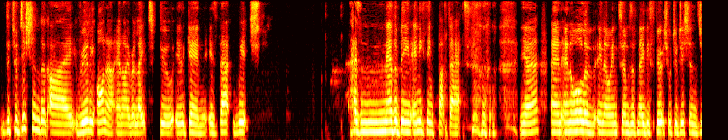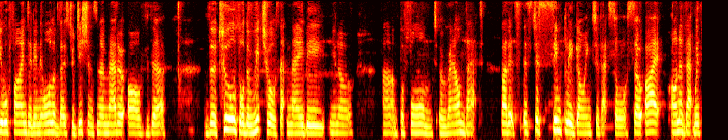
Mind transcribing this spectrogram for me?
the tradition that I really honor and I relate to again is that which has never been anything but that. Yeah? And and all of you know in terms of maybe spiritual traditions you will find it in all of those traditions no matter of the the tools or the rituals that may be you know um, performed around that. But it's it's just simply going to that source. So i honor that with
